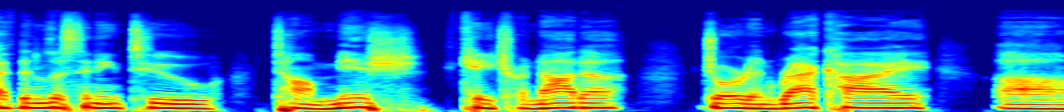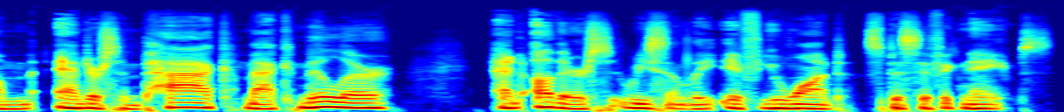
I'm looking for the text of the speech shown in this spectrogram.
I've been listening to Tom Mish, Misch, Kaytranada, Jordan Rakei, um, Anderson .Paak, Mac Miller, and others recently, if you want specific names.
